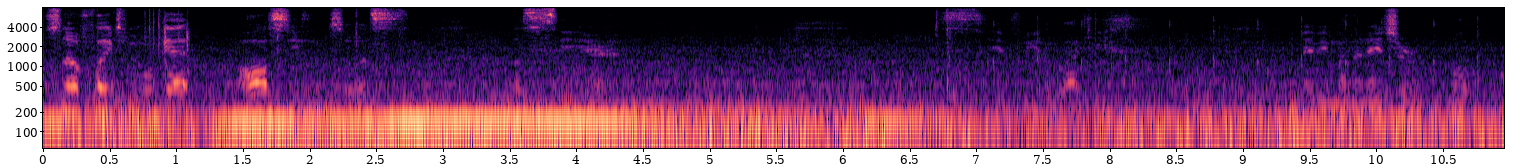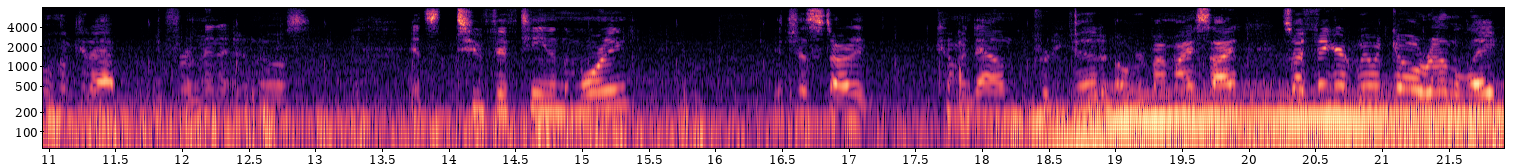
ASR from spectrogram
snowflakes we will get all season. So let's let's see here. Let's see if we get lucky. Maybe Mother Nature will, will hook it up for a minute. Who knows? It's 2:15 in the morning. It just started coming down pretty good over by my side. So I figured we would go around the lake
